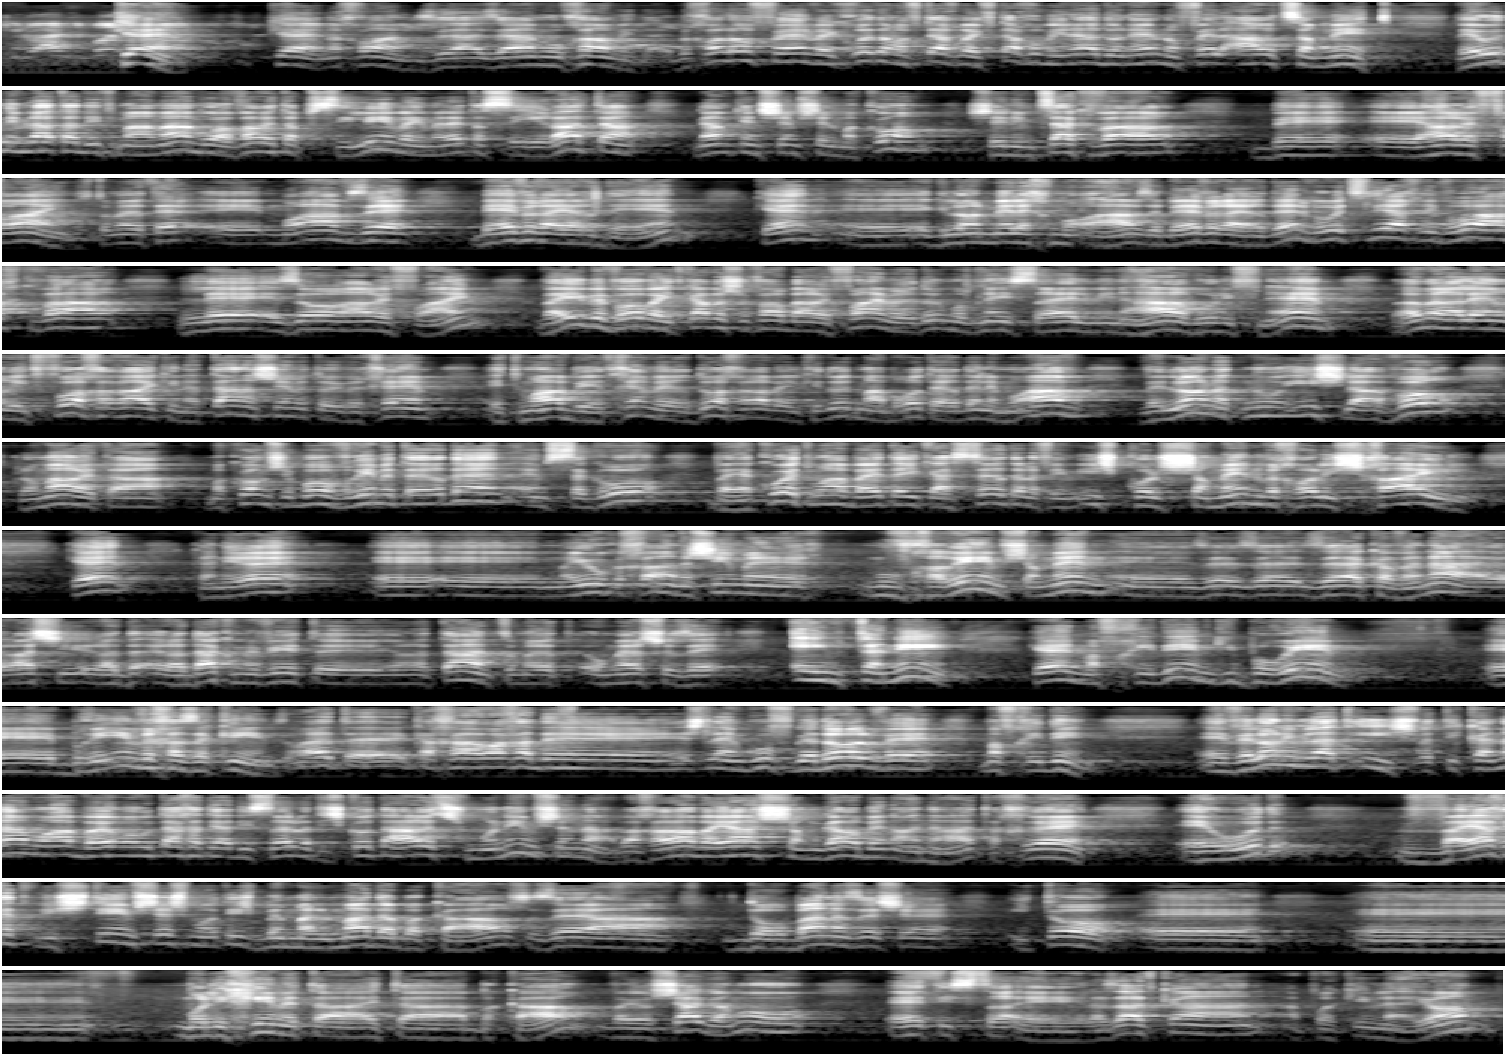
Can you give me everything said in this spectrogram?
כאילו, בוא... כן, כן, נכון, זה, זה היה מאוחר מדי. בכל אופן, ויקחו את המפתח ויפתחו והנה אדוניהם נופל ארצה מת. ואהוד נמלט עד התמהמה והוא עבר את הפסילים וימלא את השעירתה, גם כן שם של מקום שנמצא כבר בהר אפרים. זאת אומרת, אה, מואב זה בעבר הירדן. כן, אה, עגלון מלך מואב, זה בעבר הירדן, והוא הצליח לברוח כבר לאזור הר אפרים. ויהי בבואו ויתקע בשופר בהר אפרים, וירדו עמו בני ישראל מן ההר והוא לפניהם, ויאמר עליהם רדפו אחריי, כי נתן השם את אויביכם, את מואב בידכם, וירדו אחריו וילכדו את מעברות הירדן למואב, ולא נתנו איש לעבור, כלומר את המקום שבו עוברים את הירדן, הם סגרו, ויכו את מואב בעת ההיא כעשרת אלפים איש, כל שמן וכל איש חיל, כן? כנראה אה, אה, הם היו ככה אנשים אה, מובחרים, שמן, זה, זה, זה הכוונה, רש"י, רד"ק מביא את יונתן, זאת אומרת, אומר שזה אימתני, כן, מפחידים, גיבורים, בריאים וחזקים. זאת אומרת, ככה וואחד, יש להם גוף גדול ומפחידים. ולא נמלט איש, ותיכנע מואב ביום ההוא תחת יד ישראל ותשקוט הארץ שמונים שנה, ואחריו היה שמגר בן ענת, אחרי אהוד, ויח את פלישתים 600 איש במלמד הבקר, שזה הדורבן הזה שאיתו אה, אה, מוליכים את, ה, את הבקר, ויושע גם הוא את ישראל. אז עד כאן הפרקים להיום.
